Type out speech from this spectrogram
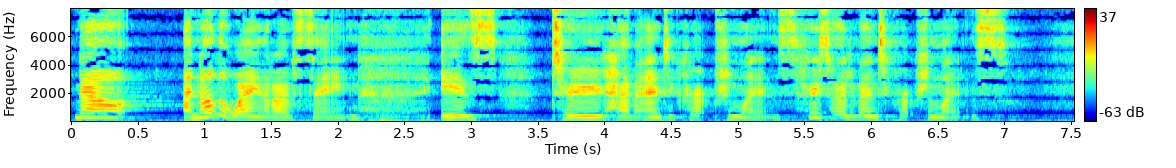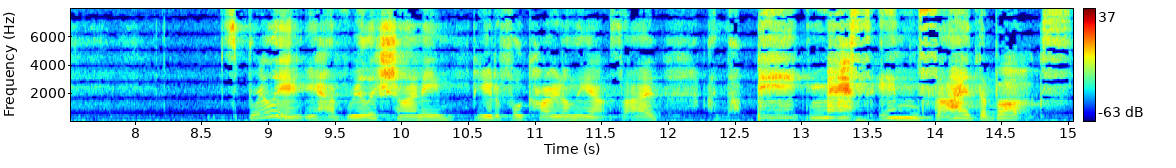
Now, another way that I've seen is to have anti-corruption layers. Who's heard of anti-corruption layers? It's brilliant. You have really shiny, beautiful code on the outside and the big mess inside the box.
